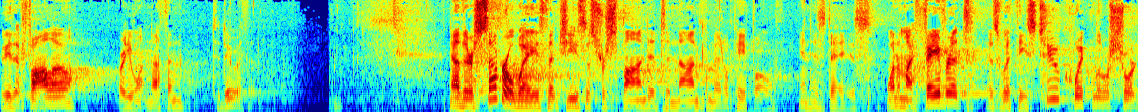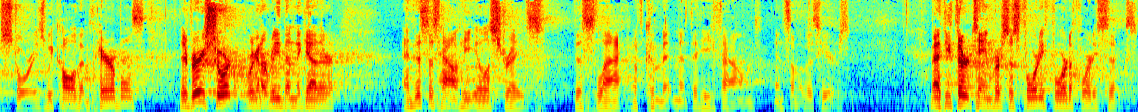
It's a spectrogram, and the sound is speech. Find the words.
you either follow or you want nothing to do with it. Now, there are several ways that Jesus responded to non committal people in his days. One of my favorite is with these two quick little short stories. We call them parables. They're very short. We're going to read them together. And this is how he illustrates this lack of commitment that he found in some of his hearers. Matthew 13, verses 44 to 46.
